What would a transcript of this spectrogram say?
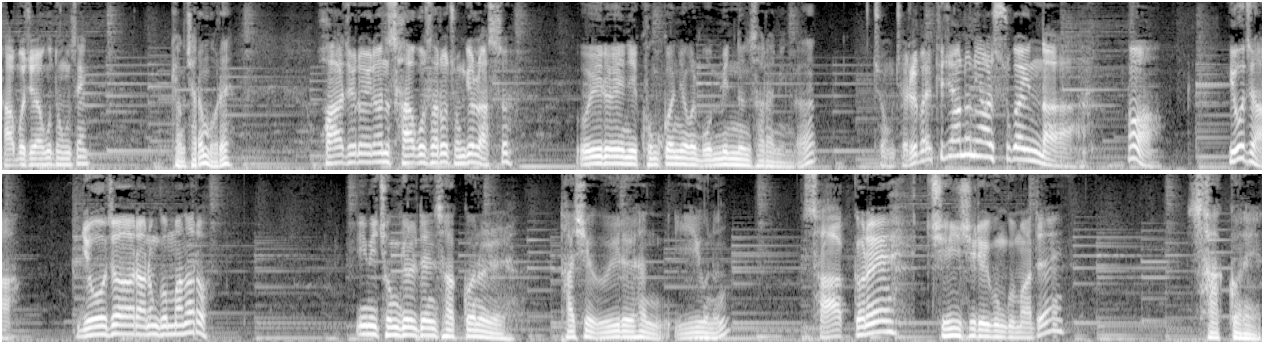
아버지하고 동생. 경찰은 뭐래? 화재로 인한 사고사로 종결났어. 의뢰인이 공권력을 못 믿는 사람인가? 정체를 밝히지 않으니 알 수가 있나. 어, 여자. 여자라는 것만 알아. 이미 종결된 사건을 다시 의뢰한 이유는? 사건의 진실이 궁금하대. 사건의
